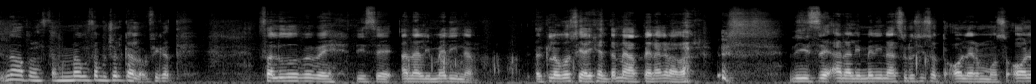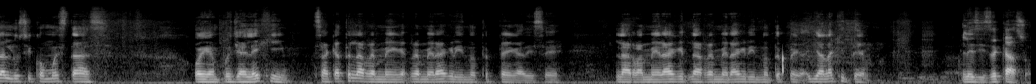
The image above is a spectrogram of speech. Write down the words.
No, pero a me gusta mucho el calor, fíjate. Saludos, bebé. Dice Anali Medina. Es que luego si hay gente me da pena grabar. Dice Anali Medina, Lucy Soto. Hola, hermoso. Hola, Lucy, ¿cómo estás? Oigan, pues ya elegí. Sácate la reme- remera gris, no te pega. Dice, la remera, la remera gris no te pega. Ya la quité. Les hice caso.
